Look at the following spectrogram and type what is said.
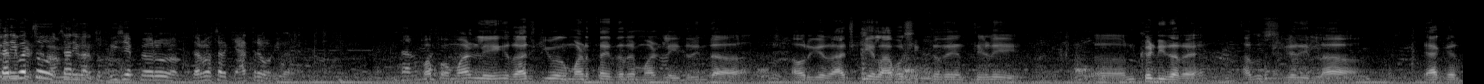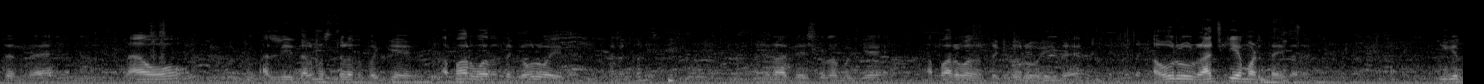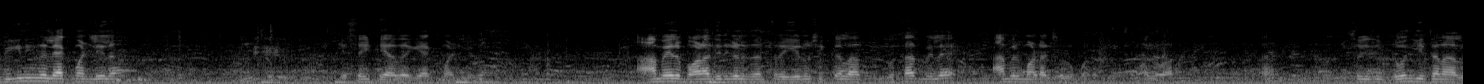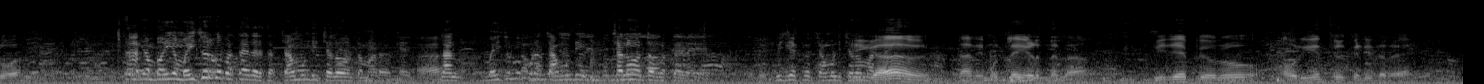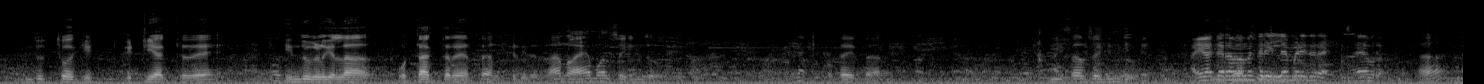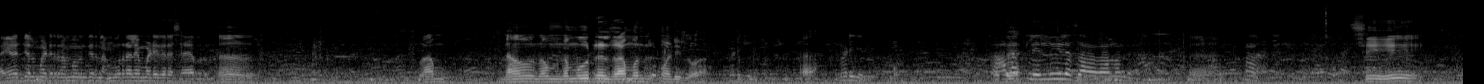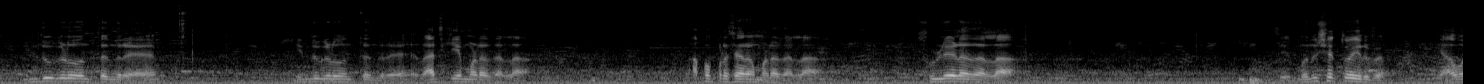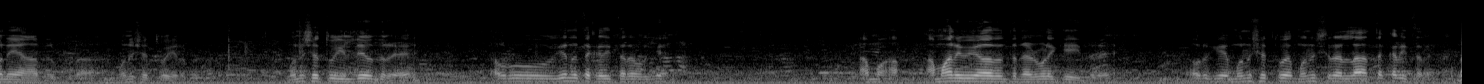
Sir, ಇವತ್ತು sir, ಇವತ್ತು BJP ಅವರು ಧರ್ಮಸ್ಥಳಕ್ಕೆ ಯಾತ್ರೆ ಹೋಗಿದ್ದಾರೆ. ಪಾಪ ಮಾಡಲಿ, ರಾಜಕೀಯವಾಗಿ ಮಾಡ್ತಾ ಇದ್ದಾರೆ, ಮಾಡಲಿ. ಇದರಿಂದ ಅವರಿಗೆ ರಾಜಕೀಯ ಲಾಭ ಸಿಗ್ತದೆ ಅಂತೇಳಿ ಅಂದ್ಕೊಂಡಿದ್ದಾರೆ ಅದು ಸಿಗೋದಿಲ್ಲ. ಯಾಕಂತಂದರೆ ನಾವು ಅಲ್ಲಿ ಧರ್ಮಸ್ಥಳದ ಬಗ್ಗೆ ಅಪಾರವಾದಂಥ ಗೌರವ ಇದೆ. ಮಂಜುನಾಥೇಶ್ವರ ಬಗ್ಗೆ ಅಪಾರವಾದಂಥ ಗೌರವ ಇದೆ. ಅವರು ರಾಜಕೀಯ ಮಾಡ್ತಾ ಇದ್ದಾರೆ. ಈಗ ಬಿಗಿನಿಂಗ್ನಲ್ಲಿ ಯಾಕೆ ಮಾಡಲಿಲ್ಲ? ಎಸ್ ಐ ಟಿ ಆದಾಗ ಯಾಕೆ ಮಾಡಲಿಲ್ಲ? ಆಮೇಲೆ ಭಾಳ ದಿನಗಳ ನಂತರ ಏನೂ ಸಿಕ್ಕಲ್ಲ ಅಂತ ಗೊತ್ತಾದ ಮೇಲೆ ಆಮೇಲೆ ಮಾಡೋಕ್ಕೆ ಶುರು ಮಾಡೋದು ಅಲ್ವಾ? ಸೊ ಇದು ಡೋಂಗಿತನ ಅಲ್ವಾ? ಸರ್ ಈಗ ಈಗ ಮೈಸೂರಿಗೂ ಬರ್ತಾ ಇದ್ದಾರೆ ಸರ್ ಚಾಮುಂಡಿ ಚಲೋ ಅಂತ ಮಾಡೋಕೆ ಪ್ಲಾನ್ ಮೈಸೂರಿಗೂ ಕೂಡ ಚಾಮುಂಡಿ ಚಲೋ ಅಂತ ಬರ್ತಾ ಇದ್ದಾರೆ. ಬಿಜೆಪಿ ಚಾಮುಂಡಿ ಚಲೋ ಈಗ ನಾನು ಮೊದಲೇ ಹೇಳಿದ್ನಲ್ಲ ಬಿ ಜೆ ಪಿಯವರು ಅವ್ರು ಏನು ತಿಳ್ಕೊಂಡಿದ್ದಾರೆ? ಹಿಂದುತ್ವ ಗಿ- ಗಟ್ಟಿಯಾಗ್ತದೆ ಹಿಂದೂಗಳಿಗೆಲ್ಲ ಒಟ್ಟಾಗ್ತಾರೆ ಅಂತ ಅನ್ಕೊಂಡಿದ್ದಾರೆ. ನಾನು ಐ ಆಮ್ ಆಲ್ಸೋ ಹಿಂದೂ ಗೊತ್ತಾಯ್ತಾ? ಈಸ್ ಆಲ್ಸೋ ಹಿಂದೂ ಅಯೋಧ್ಯೆ ರಾಮ ಮಂದಿರ ಇಲ್ಲೇ ಮಾಡಿದ್ದಾರೆ ಸಾಹೇಬ್ರು. ಹಾಂ ಅಯೋಧ್ಯೆಯಲ್ಲಿ ಮಾಡಿರೋ ರಾಮ ಮಂದಿರ ನಮ್ಮೂರಲ್ಲೇ ಮಾಡಿದ್ದಾರೆ ಸಾಹೇಬ್ರು. ಹಾಂ. ರಾಮ್ ನಾವು ನಮ್ಮ ನಮ್ಮ ಊರಿನಲ್ಲಿ ರಾಮ ಮಂದಿರ ಮಾಡಿಲ್ವಾ ಹಾಂ ಮಾಡಿದ್ದೀವಿ ಎಲ್ಲೂ ಇಲ್ಲ ಸರ್ ರಾಮ ಮಂದಿರ ಸಿ ಹಿಂದೂಗಳು ಅಂತಂದರೆ ಹಿಂದೂಗಳು ಅಂತಂದರೆ ರಾಜಕೀಯ ಮಾಡೋದಲ್ಲ, ಅಪಪ್ರಚಾರ ಮಾಡೋದಲ್ಲ, ಸುಳ್ಳು ಹೇಳೋದಲ್ಲ. ಮನುಷ್ಯತ್ವ ಇರಬೇಕು. ಯಾವನೇ ಆದರೂ ಕೂಡ ಮನುಷ್ಯತ್ವ ಇರಬೇಕು. ಮನುಷ್ಯತ್ವ ಇಲ್ಲದೆ ಹೋದರೆ ಅವರು ಏನಂತ ಕರೀತಾರೆ ಅವ್ರಿಗೆ? ಅಮ, ಅಮಾನವೀಯವಾದಂಥ ನಡವಳಿಕೆ ಇದ್ದರೆ ಅವರಿಗೆ ಮನುಷ್ಯತ್ವ, ಮನುಷ್ಯರಲ್ಲ ಅಂತ ಕರೀತಾರೆ.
